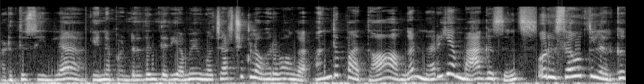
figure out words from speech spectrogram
அடுத்த சீன்ல என்ன பண்றதுன்னு தெரியாம இவங்க சர்ச்சுக்குள்ள வருவாங்க. வந்து பார்த்தா அங்க நிறைய மேகசின்ஸ் ஒரு செவுத்துல இருக்க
